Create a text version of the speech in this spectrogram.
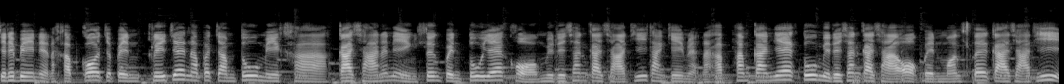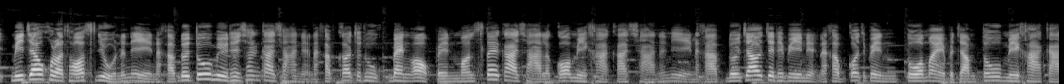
JTB เนี่ยนะครับก็จะเป็น Creature นับประจำตู้เมคากาชานั่นเอง ซึ่งเป็นตู้แยกของ Mutation กาชาที่ทางเกมเนี่ยนะครับทำการแยกตู้ Mutation กาชาออกเป็น Monster กาชาที่มีเจ้าโคลทอสอยู่นั่นเองนะครับโดยตู้ Mutation กาชาเนี่ยนะครับก็จะถูกแบ่งออกเป็น Monster กาชาแล้วก็เมคากาชานั่นเองนะครับ โดยเจ้า JTB เนี่ยนะครับก็จะเป็นตัวใหม่ประจำตู้เมคากา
